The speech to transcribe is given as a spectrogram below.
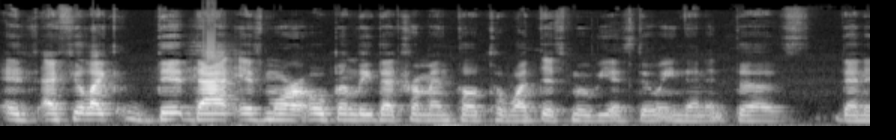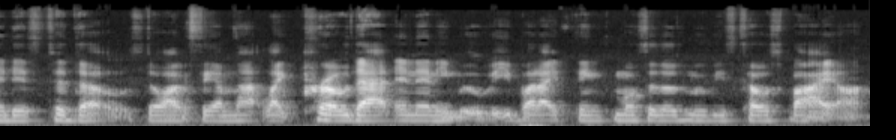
it, I feel like th- that is more openly detrimental to what this movie is doing than it does than it is to those. Though obviously I'm not like pro that in any movie, but I think most of those movies coast by on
